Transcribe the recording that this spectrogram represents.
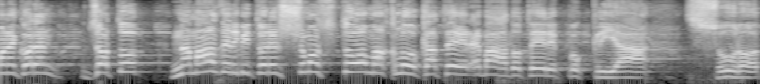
মনে করেন, যত নামাজের ভিতরে সমস্ত মখলুকাতের, এবাদতের প্রক্রিয়া সুরত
